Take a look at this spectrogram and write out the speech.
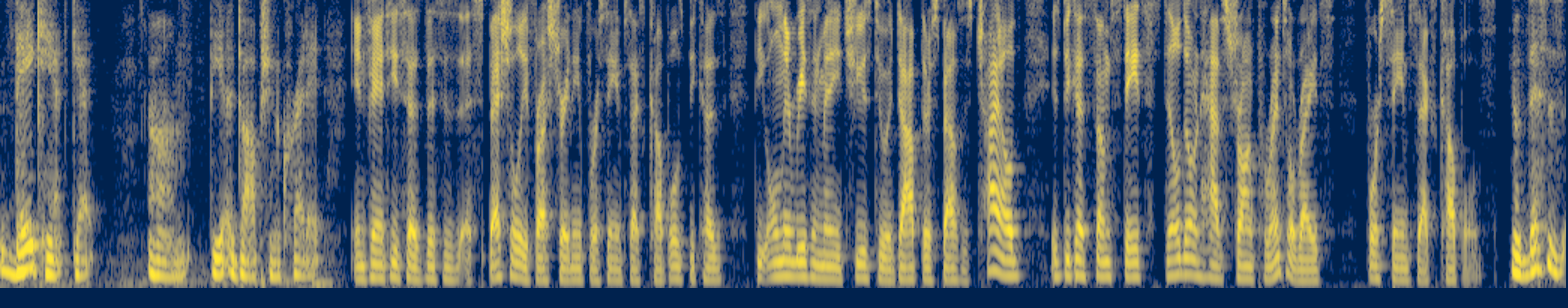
they can't get um, the adoption credit. Infanti says this is especially frustrating for same sex couples because the only reason many choose to adopt their spouse's child is because some states still don't have strong parental rights for same sex couples. You know, this is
